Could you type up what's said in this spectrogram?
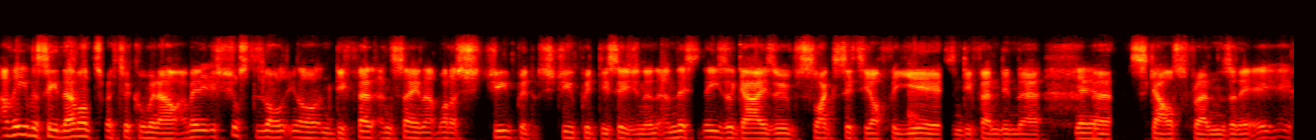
I've even seen them on Twitter coming out. I mean, it's just you know you know and defend and saying that what a stupid stupid decision. And and this these are guys who've slagged City off for years and defending their Yeah, yeah. uh, Scouse friends, and it, it,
